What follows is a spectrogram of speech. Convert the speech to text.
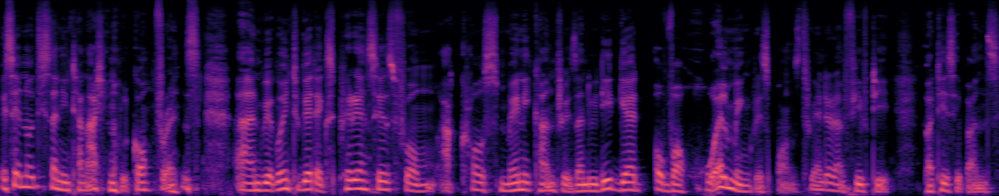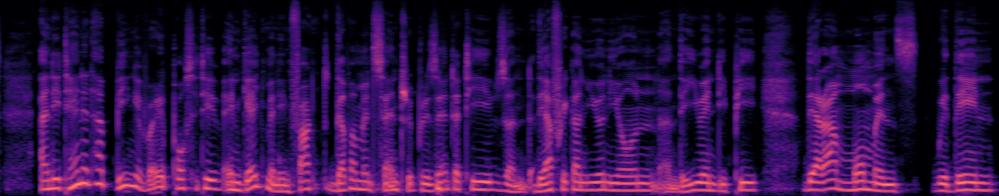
I said, no, this is an international conference. And we're going to get experiences from across many countries. And we did get overwhelming response, 350 participants. And it ended up being a very positive engagement. In fact, government sent representatives and the African Union and the UNDP. There are moments within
